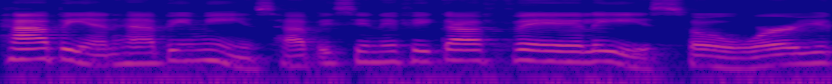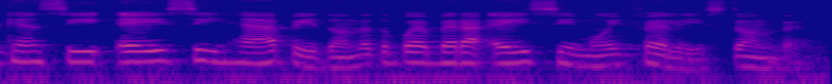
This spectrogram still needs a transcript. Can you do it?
Happy and happy means happy significa feliz. So where you can see AC happy. ¿Dónde tú puedes ver a AC muy feliz? ¿Dónde?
